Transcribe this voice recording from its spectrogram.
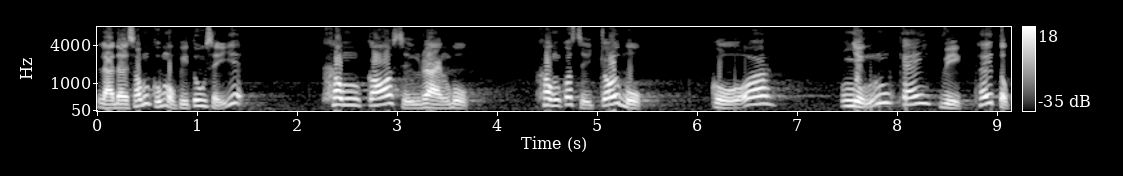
Là đời sống của một vị tu sĩ á, không có sự ràng buộc không có sự trói buộc của những cái việc thế tục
